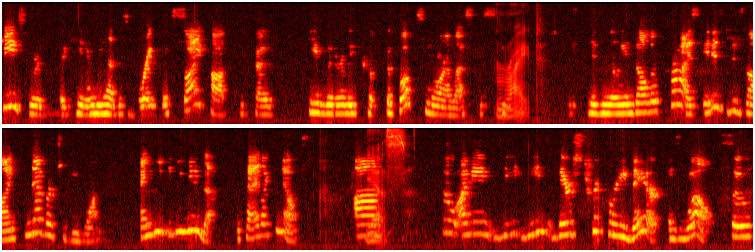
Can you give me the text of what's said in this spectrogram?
case where, like, you know, he had this break with CSICOP because he literally cooked the books more or less Right. his million dollar prize. It is designed never to be won, and he, he knew that. Okay, like he knows. Um, yes. so I mean, the, these there's trickery there as well. So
